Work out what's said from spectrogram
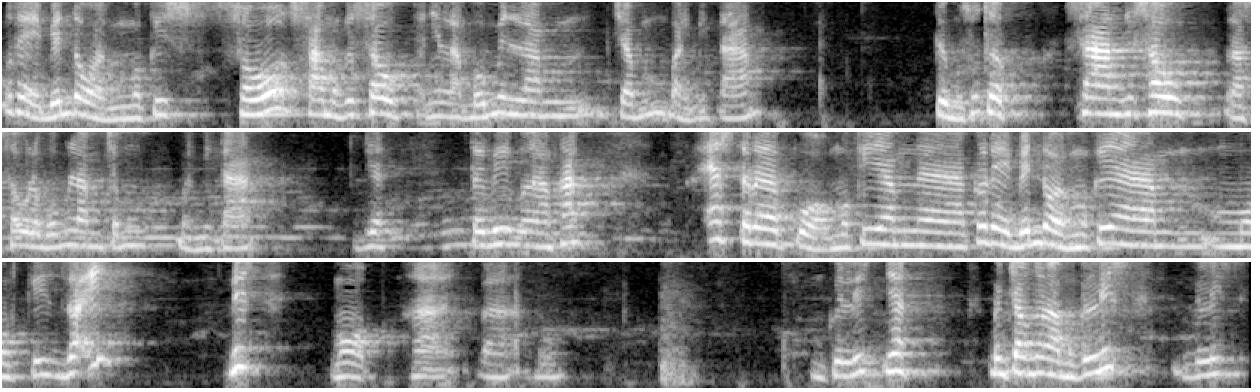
có thể biến đổi một cái số sang một cái sâu như là 45.78 từ một số thực sang cái sâu là sâu là 45.78 chưa? tôi ví dụ hàm khác STR của một cái um, à, có thể biến đổi một cái um, một cái dãy list 1 2 3 4 một cái list nhé bên trong nó là một cái list một cái list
